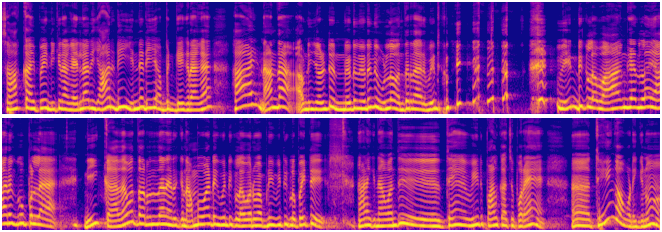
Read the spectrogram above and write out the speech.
சாக்காய் போய் நிற்கிறாங்க எல்லாரும் யாருடி? என்னடி? அப்படின்னு கேட்குறாங்க ஹாய் நான் தான் அப்படின்னு சொல்லிட்டு நெடு நெடுன்னு உள்ளே வந்துடுறாரு வீட்டுக்குள்ளே வீட்டுக்குள்ளே வாங்கலாம் யாரும் கூப்பிடல. நீ கதவை திறந்து தானே இருக்கு. நம்ம வாட்டுக்கு வீட்டுக்குள்ளே வருவோம் அப்படின்னு வீட்டுக்குள்ளே போயிட்டு நாளைக்கு நான் வந்து தே வீடு பால் காய்ச்ச போகிறேன் தேங்காய் உடைக்கணும்.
